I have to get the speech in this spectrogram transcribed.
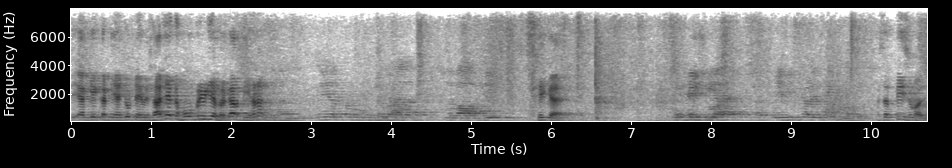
ਤੇ ਅੱਗੇ ਕੱਟੀਆਂ ਝੋਟੇ ਵੀ ਸਾਰੀਆਂ ਹੋਮ ਬਰੀਡ ਹੀ ਫਿਰ ਘਰ ਦੀ ਹਨਾ ਨਵਾਬ ਦੀ। ਠੀਕ ਹੈ। ਇਹ ਅੱਛਾ ਪੀਸ ਮਾਰੀ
